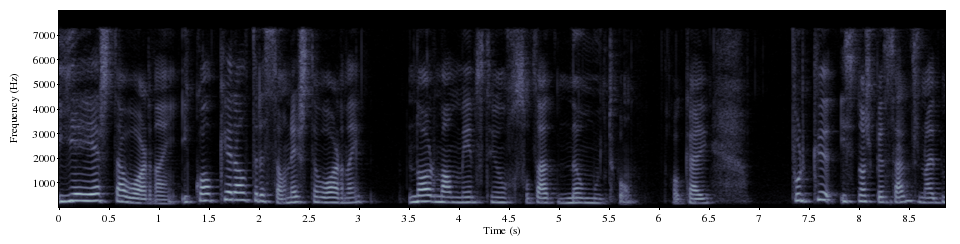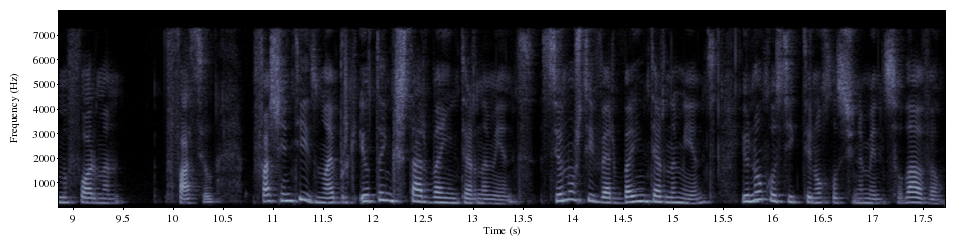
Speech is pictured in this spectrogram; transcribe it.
E é esta a ordem. E qualquer alteração nesta ordem normalmente tem um resultado não muito bom, ok? Porque, e se nós pensarmos, não é? De uma forma fácil, faz sentido, não é? Porque eu tenho que estar bem internamente. Se eu não estiver bem internamente, eu não consigo ter um relacionamento saudável.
